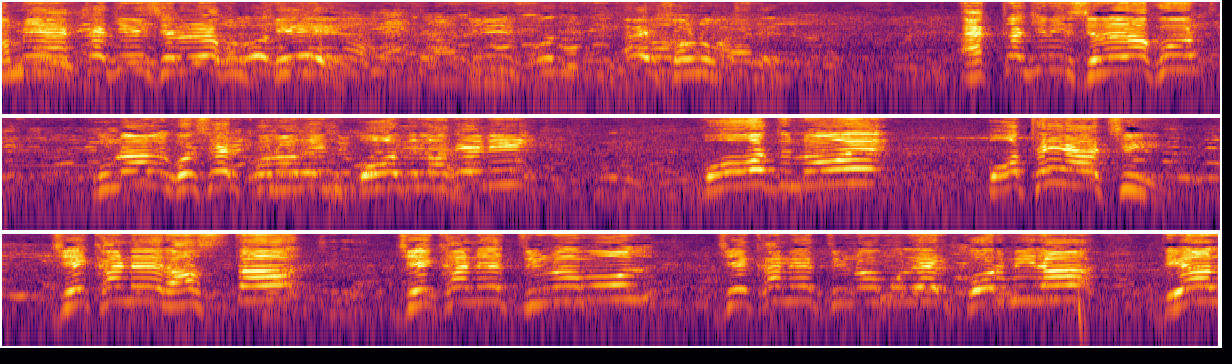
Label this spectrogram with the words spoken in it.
আমি একটা জিনিস জেনে রাখুন শোনো একটা জিনিস জেনে রাখুন, কুণাল ঘোষের কোনোদিন পদ লাগেনি। পদ নয়, পথে আছি। যেখানে রাস্তা, যেখানে তৃণমূল, যেখানে তৃণমূলের কর্মীরা, দেয়াল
